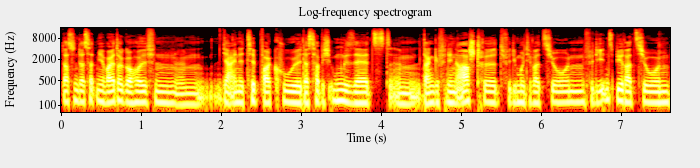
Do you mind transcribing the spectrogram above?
das und das hat mir weitergeholfen, ähm, der eine Tipp war cool, das habe ich umgesetzt, danke für den Arschtritt, für die Motivation, für die Inspiration,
